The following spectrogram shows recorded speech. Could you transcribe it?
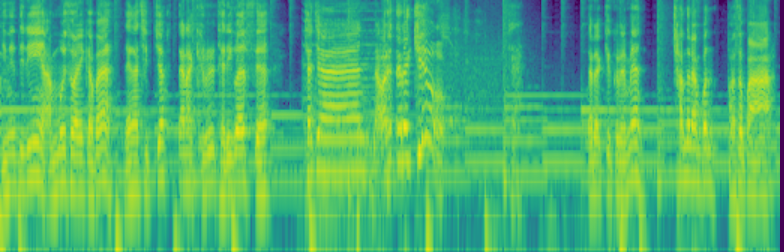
니네들이 안 무서워할까봐 내가 직접 따라큐를 데리고 왔어. 짜잔! 나와라 따라큐! 자, 따라큐 그러면 천을 한번 벗어봐.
